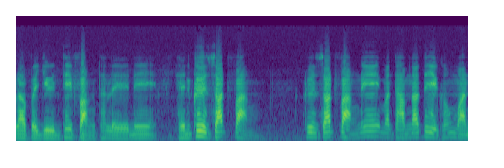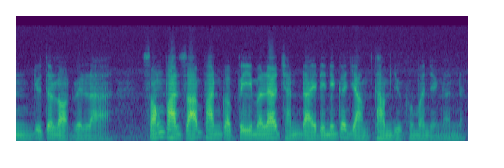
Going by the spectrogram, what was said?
เราไปยืนที่ฝั่งทะเลนี่เห็นคลื่นซัดฝั่ง คลื่นซัดฝั่งนี้มันทำหน้าที่ของมันอยู่ตลอดเวลาสองพันสามพันกว่าปีมาแล้วฉันใดเดี๋ยวนี้ก็ยำทำอยู่ของมันอย่างนั้นนะ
